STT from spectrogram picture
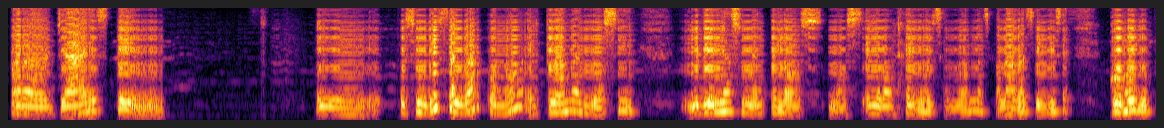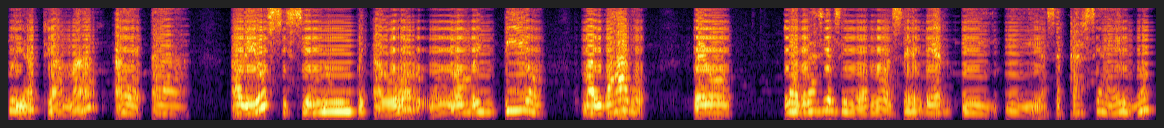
para ya este eh, pues subirse al barco, ¿no? Él clama a Dios y le viene a su mente los, los, el Evangelio del Señor, las palabras, y él dice, ¿cómo yo pudiera clamar a, a, Dios si siendo un pecador, un hombre impío, malvado? Pero la gracia del Señor lo hace ver y, y acercarse a Él, ¿no?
